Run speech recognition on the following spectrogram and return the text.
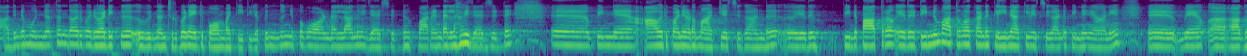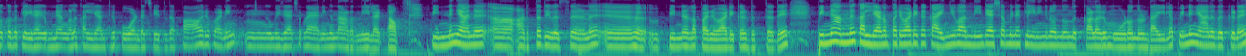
അതിന്റെ മുന്നത്തെ എന്തോ ഒരു പരിപാടിക്ക് നനച്ചുടുപ്പനായിട്ട് പോകാൻ പറ്റിയിട്ടില്ല. അപ്പോൾ ഇന്നും ഇപ്പോൾ പോകണ്ടല്ല എന്ന് വിചാരിച്ചിട്ട് പറയണ്ടല്ല വിചാരിച്ചിട്ട് പിന്നെ ആ ഒരു പണി അവിടെ മാറ്റി വെച്ചുകാണ്ട് ഏത് പിന്നെ പാത്രം ഏത് ടിന്നും പാത്രങ്ങളൊക്കെ കണ്ട് ക്ലീനാക്കി വെച്ചുകൊണ്ട് പിന്നെ ഞാൻ വേ ആകൊക്കെ ഒന്ന് ക്ലീനാക്കി പിന്നെ ഞങ്ങൾ കല്യാണത്തിന് പോകേണ്ട ചെയ്തത്. അപ്പോൾ ആ ഒരു പണി വിചാരിച്ച പ്ലാനിങ് നടന്നില്ല കേട്ടോ പിന്നെ ഞാൻ അടുത്ത ദിവസമാണ് പിന്നെയുള്ള പരിപാടിയൊക്കെ എടുത്തത്. പിന്നെ അന്ന് കല്യാണ പരിപാടിയൊക്കെ കഴിഞ്ഞ് വന്നതിന്റെ ശേഷം പിന്നെ ക്ലീനിങ്ങിനൊന്നും നിൽക്കാനുള്ള ഒരു മൂഡൊന്നും ഉണ്ടായില്ല. പിന്നെ ഞാൻ ഇതൊക്കെ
